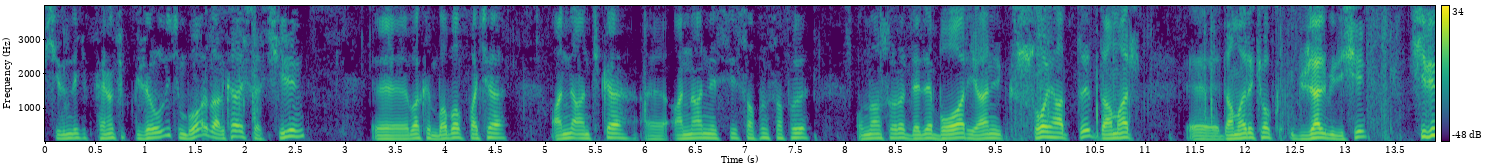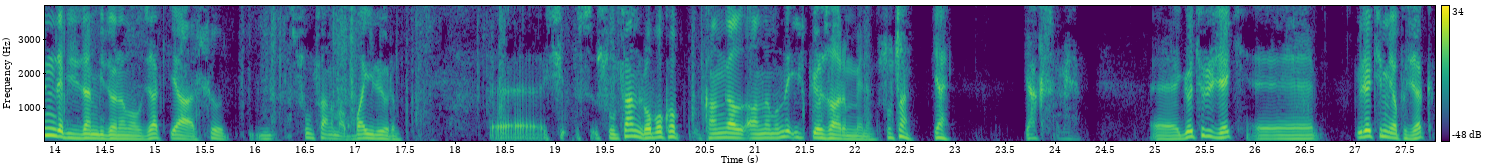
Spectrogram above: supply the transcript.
Şirin'deki fenotip güzel olduğu için bu arada arkadaşlar Şirin e, bakın baba paça, anne antika, e, anneannesi sapın sapı, ondan sonra dede boğar yani soy hattı damar e, damarı çok güzel bir dişi. Şirin de bizden bir dönem olacak. Ya şu sultanıma bayılıyorum. E, Sultan Robocop Kangal anlamında ilk göz ağrım benim. Sultan gel. Yaksın benim. E, götürecek. e, üretim yapacak.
